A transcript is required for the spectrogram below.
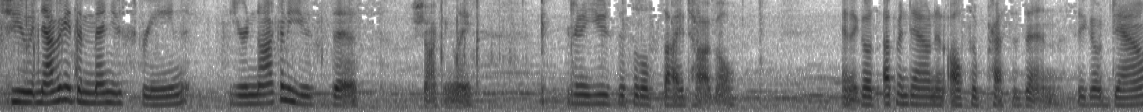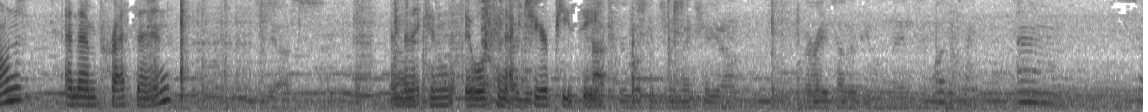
To navigate the menu screen, you're not going to use this, shockingly. You're going to use this little side toggle. And it goes up and down and also presses in. So you go down and then press in. Yes. And then it can it will connect to your PC. Have to look at you, make sure you don't erase other people's names. Oh, that's fine. Um, so,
